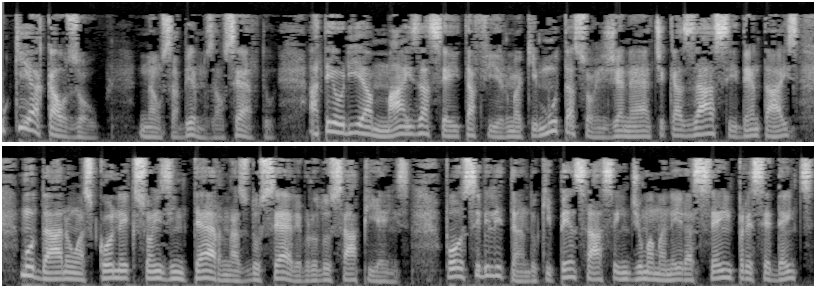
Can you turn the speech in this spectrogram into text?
O que a causou? não sabemos ao certo, a teoria mais aceita afirma que mutações genéticas acidentais mudaram as conexões internas do cérebro dos sapiens, possibilitando que pensassem de uma maneira sem precedentes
